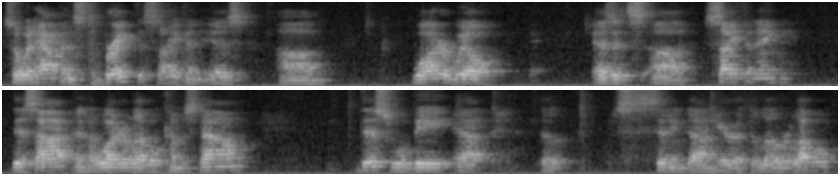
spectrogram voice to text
So what happens to break the siphon is um, water will, as it's uh, siphoning this out and the water level comes down, this will be at the sitting down here at the lower level.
